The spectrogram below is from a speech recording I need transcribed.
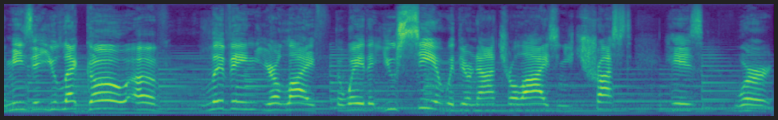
It means that you let go of living your life the way that you see it with your natural eyes and you trust His Word.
